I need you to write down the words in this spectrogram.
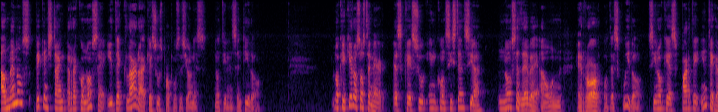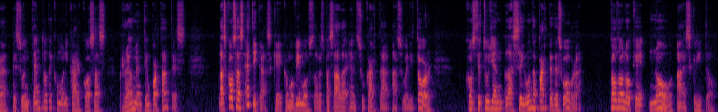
Al menos Wittgenstein reconoce y declara que sus proposiciones no tienen sentido. Lo que quiero sostener es que su inconsistencia no se debe a un error o descuido, sino que es parte íntegra de su intento de comunicar cosas realmente importantes. Las cosas éticas, que como vimos la vez pasada en su carta a su editor, constituyen la segunda parte de su obra, todo lo que no ha escrito.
